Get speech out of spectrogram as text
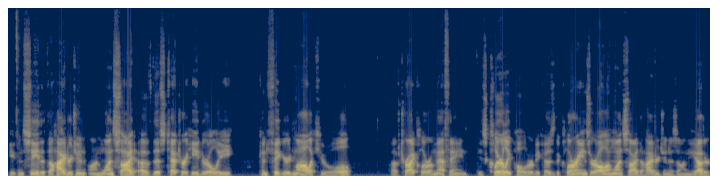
you can see that the hydrogen on one side of this tetrahedrally configured molecule of trichloromethane is clearly polar because the chlorines are all on one side, the hydrogen is on the other.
